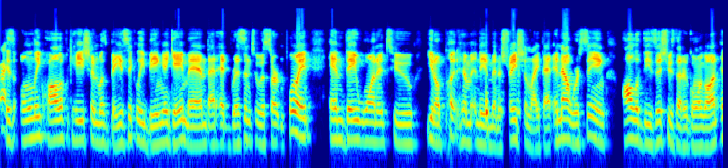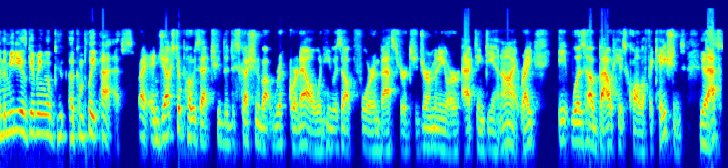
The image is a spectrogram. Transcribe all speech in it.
Right. His only qualification was basically being a gay man that had risen to a certain point, and they wanted to, you know, put him in the administration like that. And now we're seeing all of these issues that are going on, and the media is giving him a complete pass. Right, and juxtapose that to the discussion about Rick Grenell when he was up for ambassador to Germany or acting DNI. Right, it was about his qualifications. Yes. That's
